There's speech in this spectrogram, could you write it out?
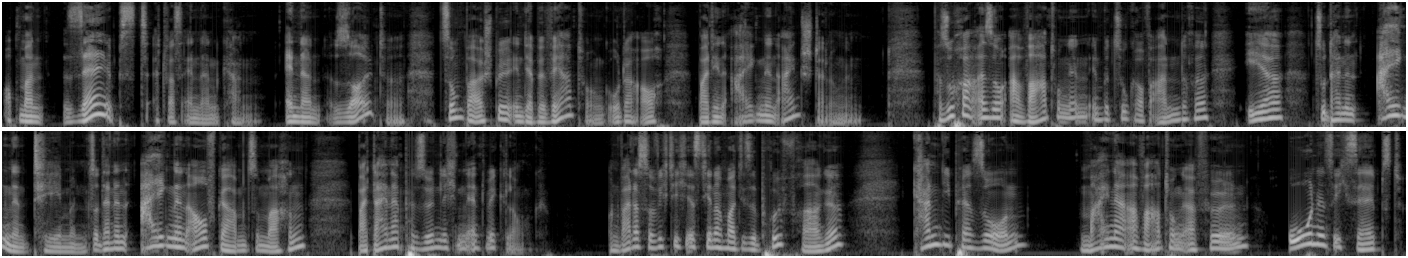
ob man selbst etwas ändern kann ändern sollte, zum Beispiel in der Bewertung oder auch bei den eigenen Einstellungen. Versuche also Erwartungen in Bezug auf andere eher zu deinen eigenen Themen, zu deinen eigenen Aufgaben zu machen bei deiner persönlichen Entwicklung. Und weil das so wichtig ist, hier nochmal diese Prüffrage, kann die Person meine Erwartungen erfüllen, ohne sich selbst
